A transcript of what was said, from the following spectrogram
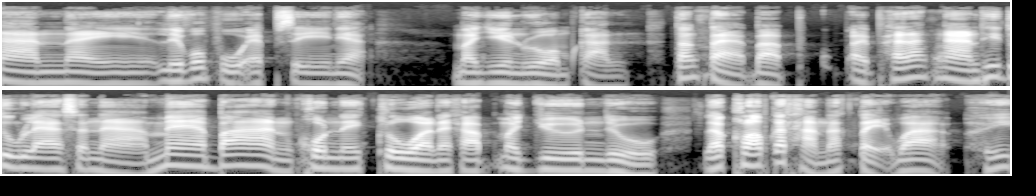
งานใน Liverpool FC เนี่ยมายืนรวมกัน ตั้งแต่แบบ พนักงานที่ดูแลสนามแม่บ้านคนในครัวนะครับ มายืนอยู่ แล้วครอปก็ถามนักเตะว่าเฮ้ย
